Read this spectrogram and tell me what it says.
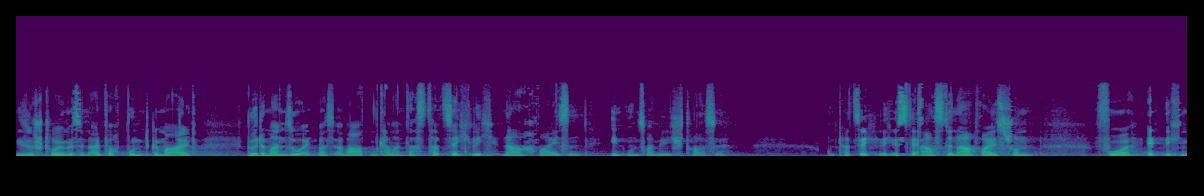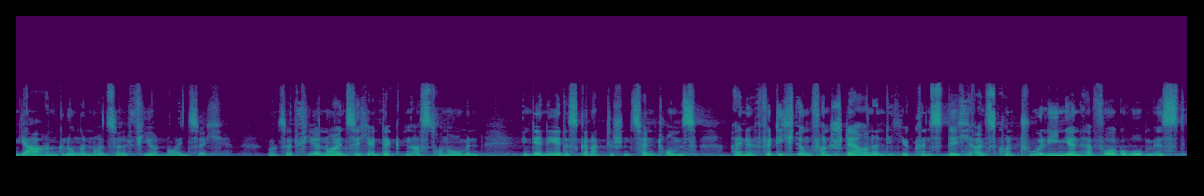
Diese Ströme sind einfach bunt gemalt. Würde man so etwas erwarten, kann man das tatsächlich nachweisen in unserer Milchstraße. Und tatsächlich ist der erste Nachweis schon vor etlichen Jahren gelungen, 1994. 1994 entdeckten Astronomen in der Nähe des galaktischen Zentrums eine Verdichtung von Sternen, die hier künstlich als Konturlinien hervorgehoben ist,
